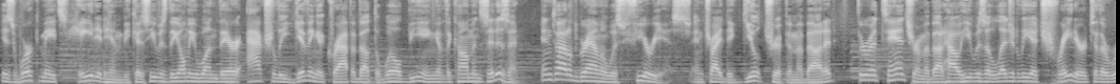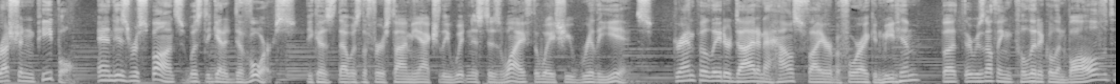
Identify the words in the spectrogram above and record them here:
His workmates hated him because he was the only one there actually giving a crap about the well being of the common citizen. Entitled Grandma was furious and tried to guilt trip him about it, threw a tantrum about how he was allegedly a traitor to the Russian people and his response was to get a divorce, because that was the first time he actually witnessed his wife the way she really is. Grandpa later died in a house fire before I could meet him, but there was nothing political involved,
